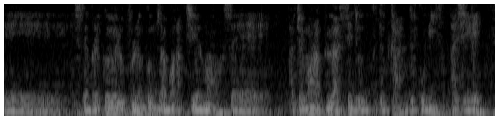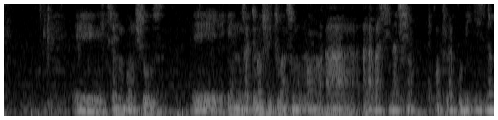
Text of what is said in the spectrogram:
Et c'est vrai que le problème que nous avons actuellement, c'est actuellement on n'a plus assez de, cas de Covid à gérer. Et c'est une bonne chose. Et, et, nous attendons surtout en ce moment à, la vaccination contre la Covid-19.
